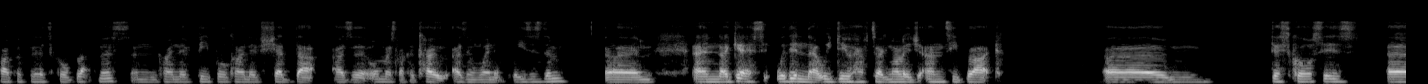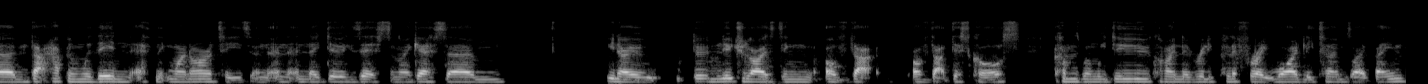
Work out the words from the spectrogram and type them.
type of political blackness, and kind of people kind of shed that as a almost like a coat, as and when it pleases them. Um, and I guess within that, we do have to acknowledge anti-black um, discourses um, that happen within ethnic minorities, and, and, and they do exist. And I guess um, you know the neutralizing of that of that discourse comes when we do kind of really proliferate widely terms like BAME.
